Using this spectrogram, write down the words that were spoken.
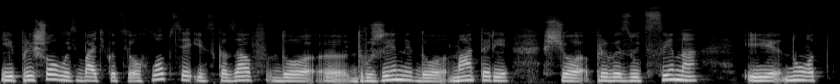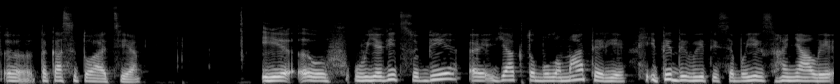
І прийшов ось батько цього хлопця і сказав до е, дружини, до матері, що привезуть сина. І ну, от е, така ситуація. І е, уявіть собі, як то було матері іти дивитися, бо їх зганяли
